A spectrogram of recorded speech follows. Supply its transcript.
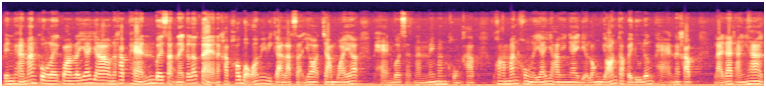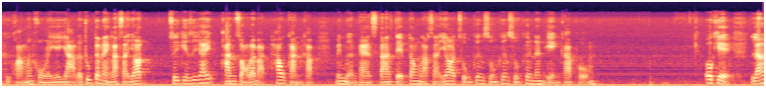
เป็นแผนมั่นคงรายความระยะยาวนะครับ แผนบริษัทไหนก็แล้วแต่นะครับเขาบอกว่าไม่มีการรักษายอดจำไว้ว่าแผนบริษัทนั้นไม่มั่นคงครับ ความมั่นคงระยะยาวยังไง เดี๋ยวลองย้อนกลับไปดูเรื่องแผนนะครับรายได้ทางที่5คือความมั่นคงระยะยาว แล้วทุกตำแหน่งรักษายอดซื้อกินซื้อใช้พันสองบาทเท่ากันครับ ไม่เหมือนแผน Star Step ต้องรักษายอดสูงขึ้นสูงขึ้นสูงขึ้นนั่นเองครับผม โอเค แล้ว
